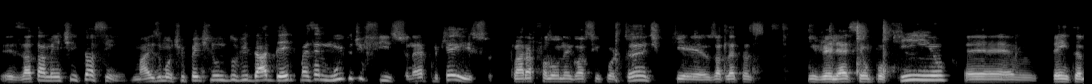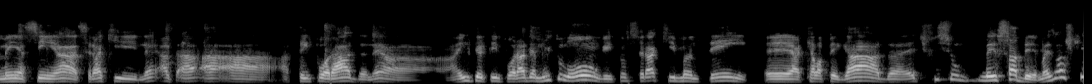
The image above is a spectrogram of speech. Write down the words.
Exatamente. Então, assim, mais um motivo para a gente não duvidar dele, mas é muito difícil, né? Porque é isso. Clara falou um negócio importante, que os atletas envelhecem um pouquinho. É, tem também, assim, ah, será que né, a, a, a temporada, né, a, a intertemporada é muito longa, então será que mantém é, aquela pegada? É difícil meio saber, mas eu acho que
